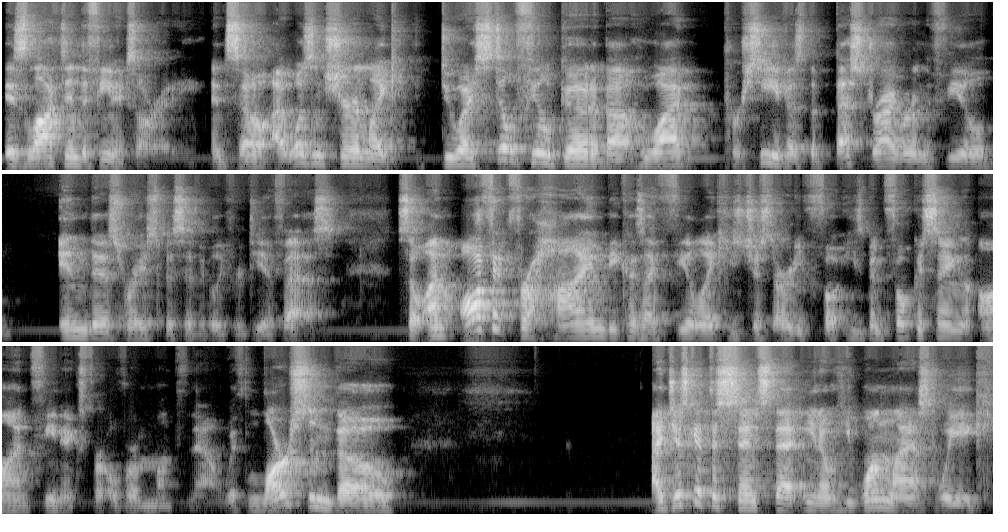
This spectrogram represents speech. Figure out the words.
is locked into Phoenix already, and so I wasn't sure. Like, do I still feel good about who I perceive as the best driver in the field in this race specifically for DFS? So I'm off it for Heim because I feel like he's just already fo- he's been focusing on Phoenix for over a month now. With Larson though I just get the sense that, you know, he won last week,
